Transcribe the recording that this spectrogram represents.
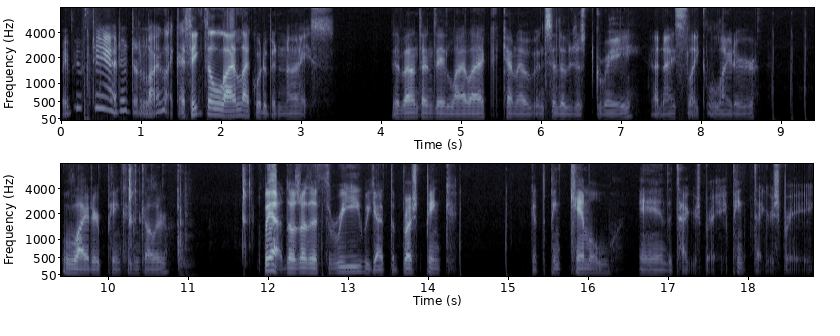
Maybe if they added the lilac. I think the lilac would have been nice. the Valentine's Day lilac, kind of instead of just gray, a nice like lighter, lighter pink in color. But yeah, those are the three. We got the brushed pink, got the pink camo, and the tiger spray, pink tiger spray.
